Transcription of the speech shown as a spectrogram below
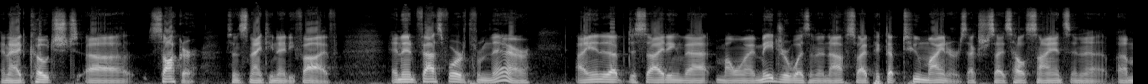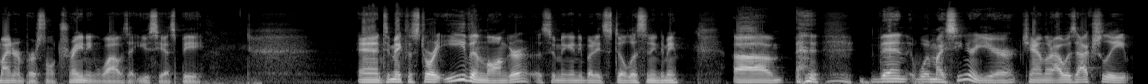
And I had coached uh, soccer since 1995. And then, fast forward from there, I ended up deciding that my, my major wasn't enough. So I picked up two minors exercise health science and a, a minor in personal training while I was at UCSB. And to make the story even longer, assuming anybody's still listening to me, um, then when my senior year, Chandler, I was actually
